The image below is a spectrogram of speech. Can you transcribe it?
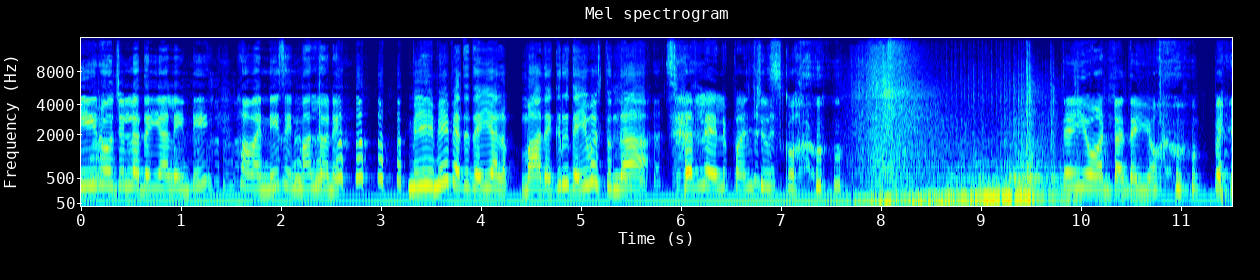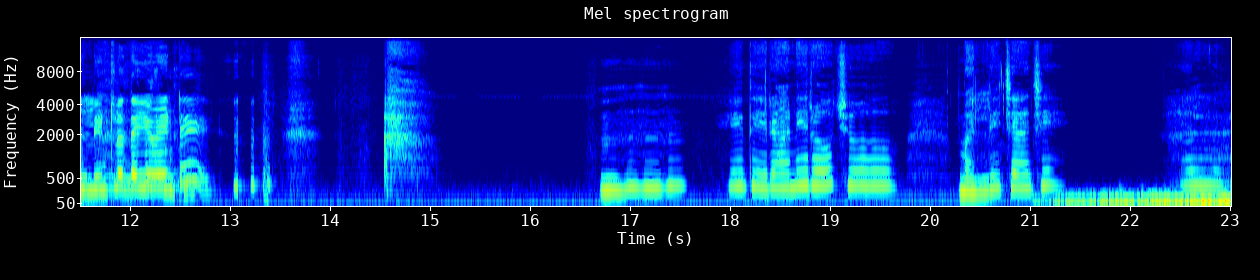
ఈ రోజుల్లో దయ్యాలేంటి? అవన్నీ సినిమాల్లోనే. మేమే పెద్ద దెయ్యాలం. మా దగ్గర దెయ్యం వస్తుందా? సర్లే వెళ్ళి పని చూసుకో. దెయ్యం అంట దెయ్యం. పెళ్ళింట్లో దెయ్యం ఏంటి? ఇది రాని రోజు మళ్ళీ చాచి హలో.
